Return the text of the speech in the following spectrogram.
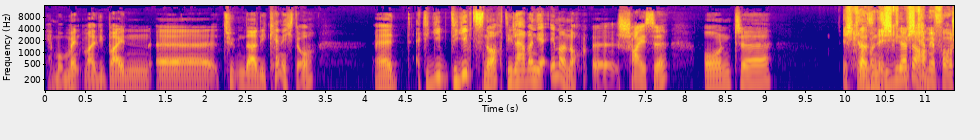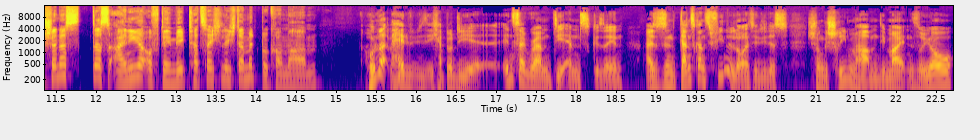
Ja, Moment mal, die beiden äh, Typen da, die kenne ich doch. Äh, die gibt, die gibt's noch. Die labern ja immer noch äh, Scheiße. Und äh, ich da glaube, sind sie ich, wieder ich da. kann mir vorstellen, dass, dass einige auf dem Weg tatsächlich da mitbekommen haben. 100, hey, ich habe doch die äh, Instagram DMs gesehen. Also es sind ganz, ganz viele Leute, die das schon geschrieben haben. Die meinten so, yo,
